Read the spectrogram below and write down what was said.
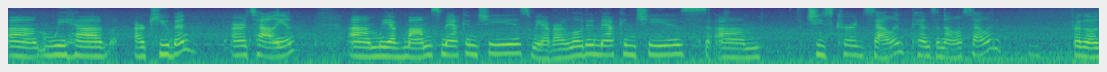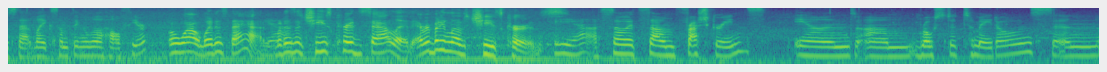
Um, we have our Cuban, our Italian. Um, we have mom's mac and cheese. We have our loaded mac and cheese, um, cheese curd salad, panzanella salad, for those that like something a little healthier. Oh wow, what is that? What Yeah. is a cheese curd salad? Everybody loves cheese curds. Yeah, so it's um, fresh greens and um, roasted tomatoes and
